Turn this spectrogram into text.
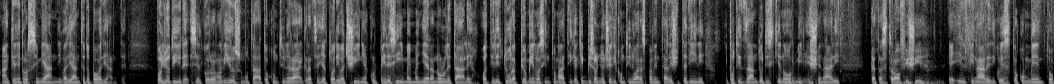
anche nei prossimi anni, variante dopo variante. Voglio dire, se il coronavirus mutato continuerà, grazie agli attuali vaccini, a colpire sì, ma in maniera non letale o addirittura più o meno asintomatica, che bisogno c'è di continuare a spaventare i cittadini, ipotizzando rischi enormi e scenari catastrofici? E il finale di questo commento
